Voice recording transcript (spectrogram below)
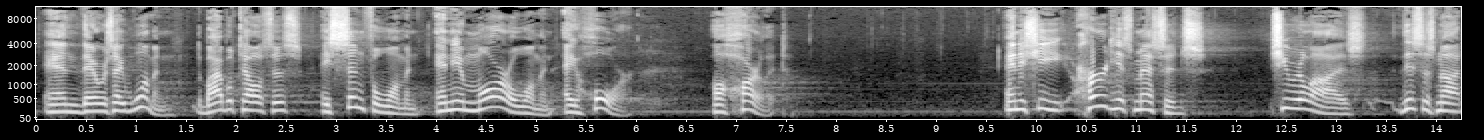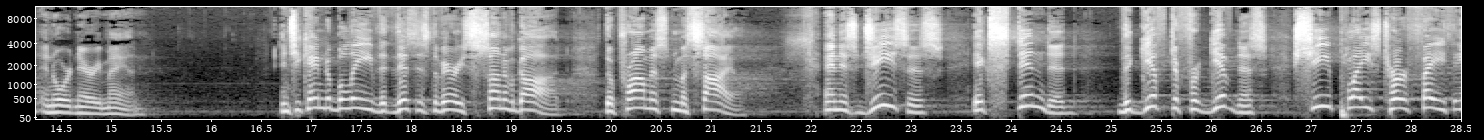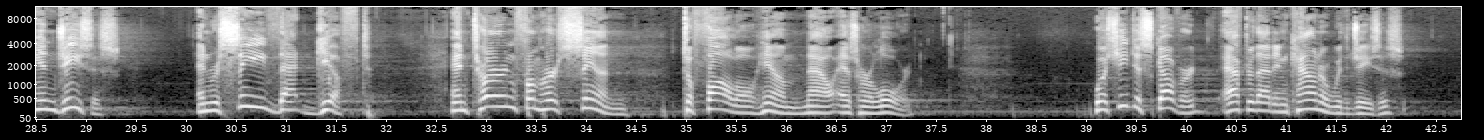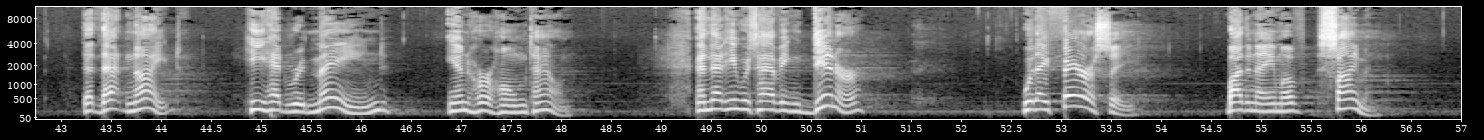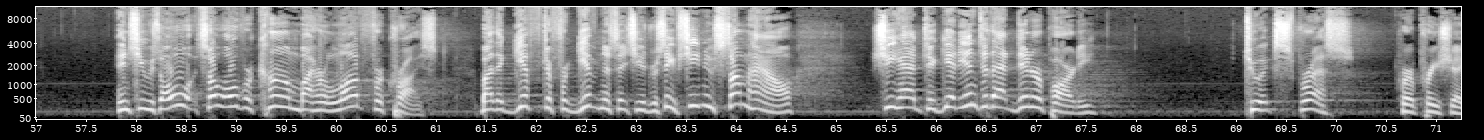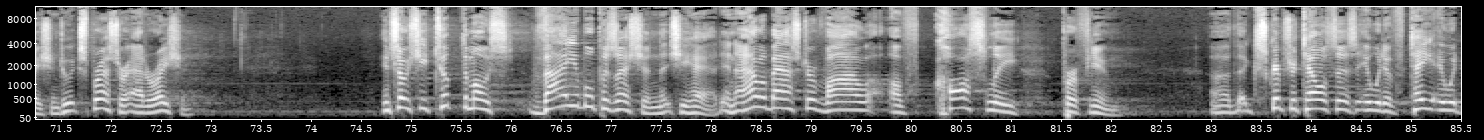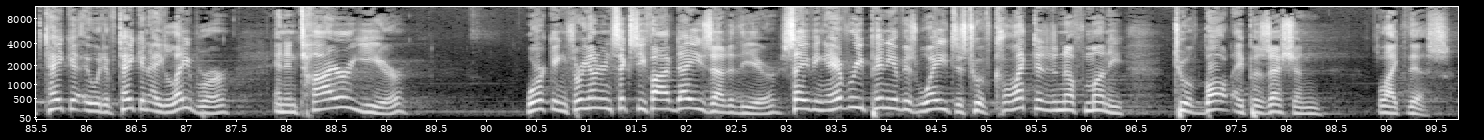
and there was a woman. The Bible tells us a sinful woman, an immoral woman, a whore a harlot. And as she heard his message, she realized this is not an ordinary man. And she came to believe that this is the very Son of God, the promised Messiah. And as Jesus extended the gift of forgiveness, she placed her faith in Jesus and received that gift and turned from her sin to follow him now as her Lord. Well, she discovered after that encounter with Jesus that that night he had remained in her hometown and that he was having dinner with a Pharisee by the name of Simon. And she was so overcome by her love for Christ, by the gift of forgiveness that she had received, she knew somehow she had to get into that dinner party to express her appreciation, to express her adoration. And so she took the most valuable possession that she had, an alabaster vial of costly perfume. Uh, the scripture tells us it would have take, it would take it would have taken a laborer an entire year working 365 days out of the year, saving every penny of his wages to have collected enough money to have bought a possession like this.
